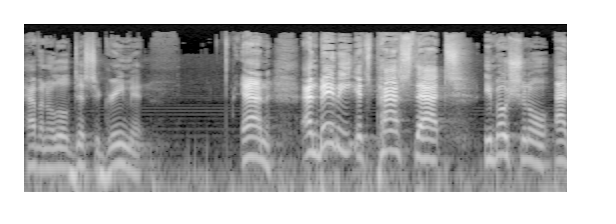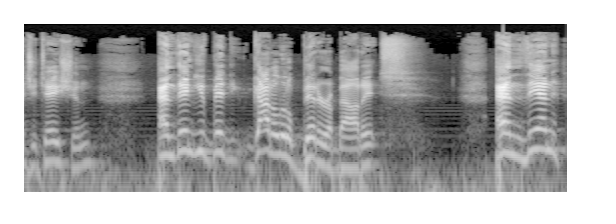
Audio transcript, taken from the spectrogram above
having a little disagreement. And, and maybe it's past that emotional agitation, and then you've been, got a little bitter about it. And then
